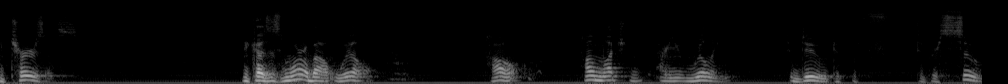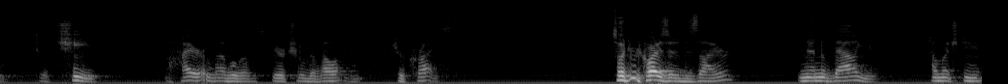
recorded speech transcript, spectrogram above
deters us. Because it's more about will. How, how much are you willing to do, to, to pursue, to achieve a higher level of spiritual development through Christ. So it requires a desire and then a value. How much do you,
